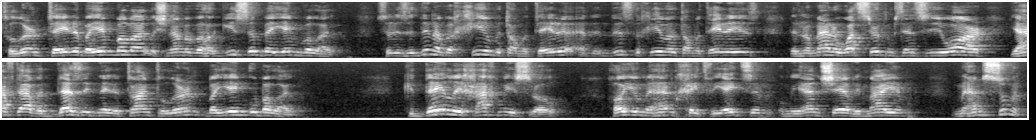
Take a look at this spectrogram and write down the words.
to learn Torah bayim balayla, shnema v'hagisa bayim balayla. So there's a din of a chiyuv b'talmatera, and in this the chiyuv of talmatera is that no matter what circumstances you are, you have to have a designated time to learn bayim ubalayla. K'dei lechachmi Yisrael, hoyu mehen chet v'yetzim, u'mehen shev imayim, u'mehen sumim.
